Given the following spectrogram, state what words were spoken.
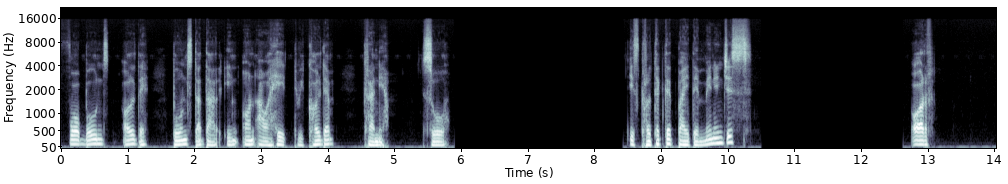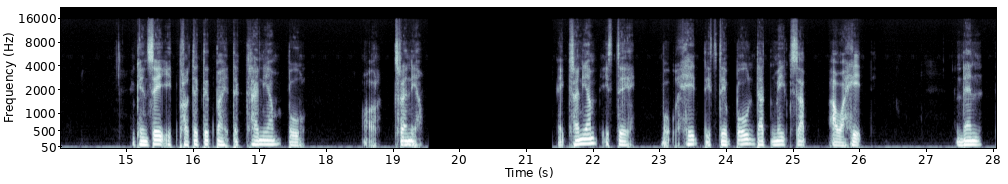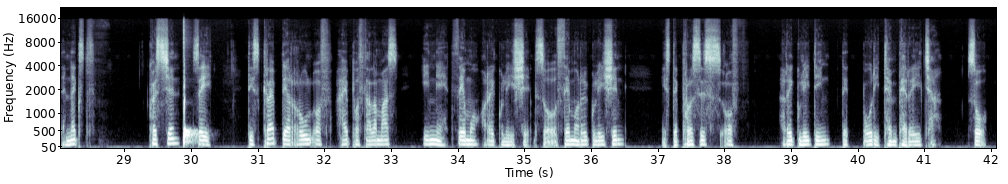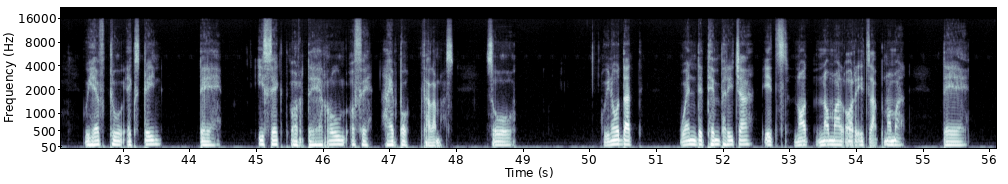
four bones, all the bones that are in on our head. We call them cranium. So it's protected by the meninges or you can say it protected by the cranium bone or cranium. A cranium is the head it's the bone that makes up our head. And then the next question say describe the role of hypothalamus in a thermoregulation. So thermoregulation is the process of regulating the body temperature. So we have to explain the effect or the role of a hypothalamus. So we know that when the temperature is not normal or it's abnormal, the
